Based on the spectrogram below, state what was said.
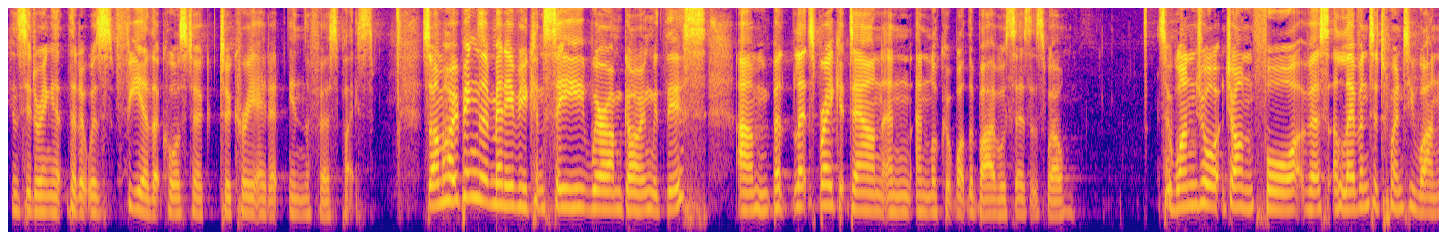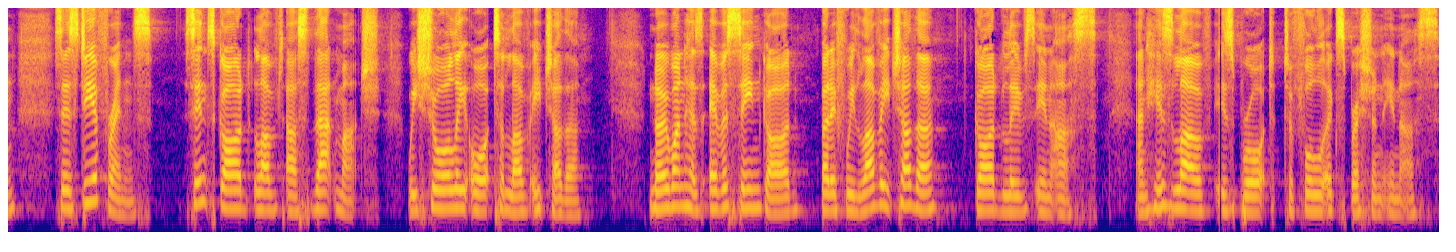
considering it, that it was fear that caused her to create it in the first place. So I'm hoping that many of you can see where I'm going with this, um, but let's break it down and, and look at what the Bible says as well. So 1 John 4, verse 11 to 21 says, Dear friends, since God loved us that much, we surely ought to love each other. No one has ever seen God, but if we love each other, God lives in us, and his love is brought to full expression in us.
